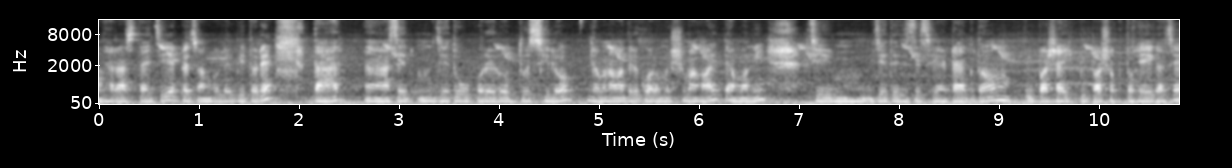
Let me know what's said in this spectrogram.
আধা রাস্তায় যে একটা জঙ্গলের ভিতরে তার সে যেহেতু উপরে রৌদ্র ছিল, যেমন আমাদের গরমের সময় হয়, তেমনই যে যেতে যেতে ছেলেটা একদম পিপাসায় পিপাসক্ত হয়ে গেছে।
